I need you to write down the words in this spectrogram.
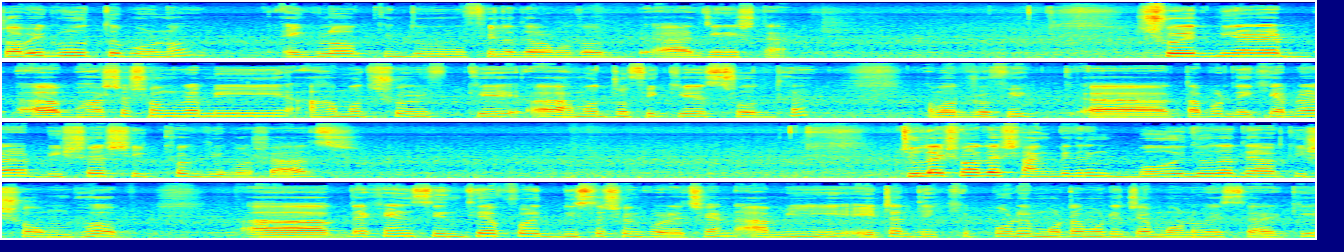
সবই গুরুত্বপূর্ণ, এগুলো কিন্তু ফেলে দেওয়ার মতো জিনিস না। শহীদ মিনারের ভাষা সংগ্রামী আহমদ শরীফকে আহমদ রফিককে শ্রদ্ধা। আহমদ রফিক তারপর দেখি আমরা বিশ্ব শিক্ষক দিবস আজ। জুলাই সমাজের সাংবিধানিক বৈধতা দেওয়া কি সম্ভব? দেখেন, সিনথিয়া ফরিদ বিশ্লেষণ করেছেন। আমি এটা দেখে পড়ে মোটামুটি যা মনে হয়েছে আর কি।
